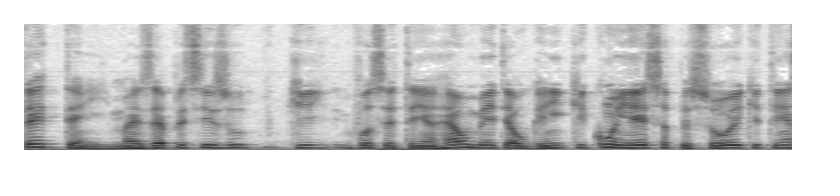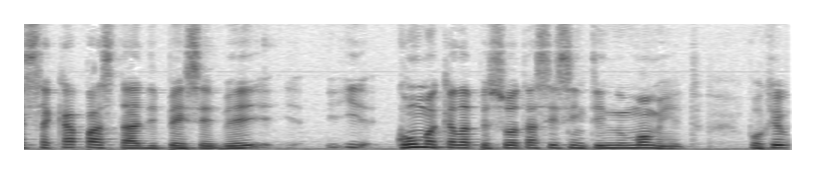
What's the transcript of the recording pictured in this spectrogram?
Tem, tem, mas é preciso que você tenha realmente alguém que conheça a pessoa e que tenha essa capacidade de perceber como aquela pessoa está se sentindo no momento. Porque,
